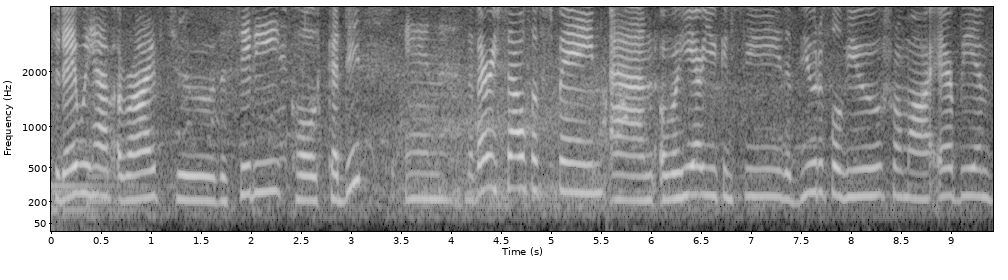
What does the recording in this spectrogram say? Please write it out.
Today we have arrived to the city called Cadiz in the very south of Spain and over here you can see the beautiful view from our Airbnb.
